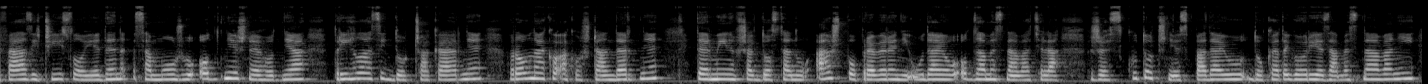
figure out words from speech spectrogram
fázy číslo 1, sa môžu od dnešného dňa prihlásiť do čakárne rovnako ako štandardne, termín však však dostanú až po preverení údajov od zamestnávateľa, že skutočne spadajú do kategórie zamestnávaní,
